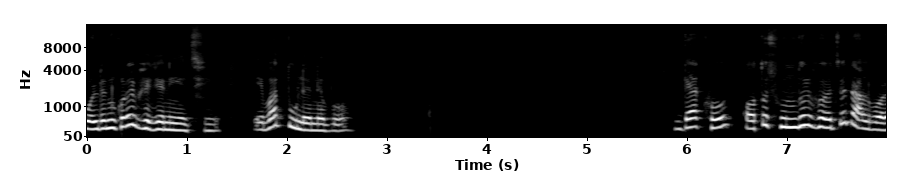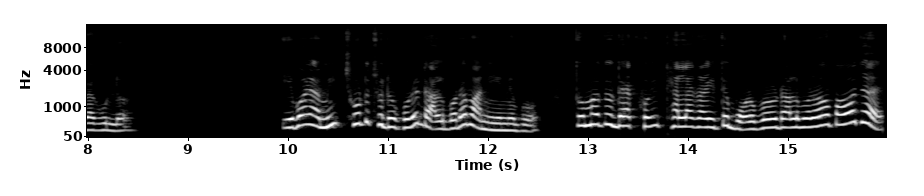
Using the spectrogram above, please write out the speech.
গোল্ডেন করে ভেজে নিয়েছি। এবার তুলে নেব। দেখো কত সুন্দর হয়েছে ডাল বড়াগুলো এবার আমি ছোট ছোট করে ডাল বড়া বানিয়ে নেব। তোমরা তো দেখোই ঠেলা গাড়িতে বড় বড় ডাল বড়াও পাওয়া যায়,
